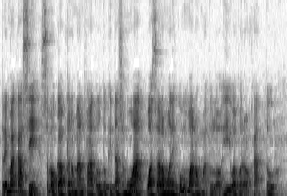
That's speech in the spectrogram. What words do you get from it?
Terima kasih, semoga bermanfaat untuk kita semua. Wassalamualaikum warahmatullahi wabarakatuh.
